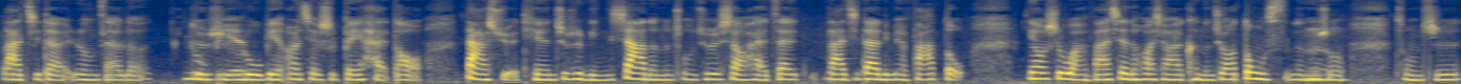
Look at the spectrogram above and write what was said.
垃圾袋，扔在了就是路边，而且是北海道大雪天，就是零下的那种，就是小孩在垃圾袋里面发抖。要是晚发现的话，小孩可能就要冻死的那种。总之，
